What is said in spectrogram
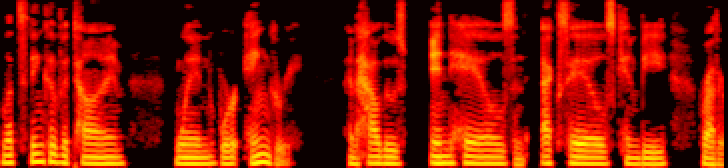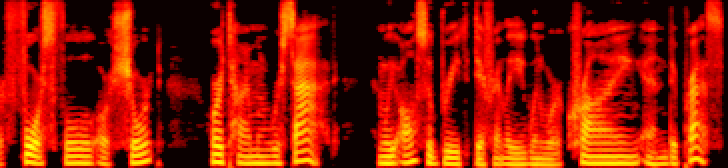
Let's think of a time when we're angry and how those inhales and exhales can be rather forceful or short, or a time when we're sad and we also breathe differently when we're crying and depressed.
